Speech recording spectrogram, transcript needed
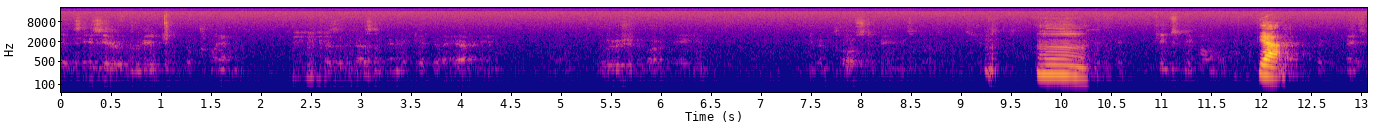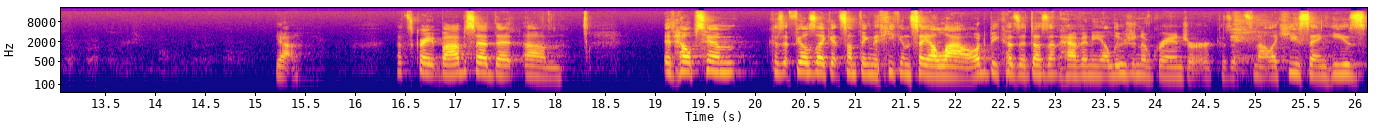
It's easier for me to proclaim because it doesn't indicate that I have any illusion about being even close to being as close as Mm. It keeps me humble. Yeah. It makes my proclamation humble that I follow. Yeah. That's great. Bob said that um, it helps him because it feels like it's something that he can say aloud because it doesn't have any illusion of grandeur because it's not like he's saying he's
